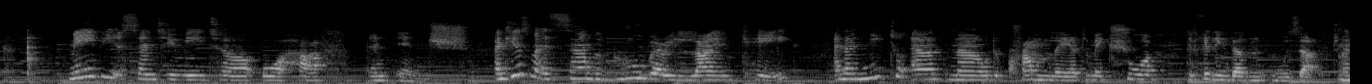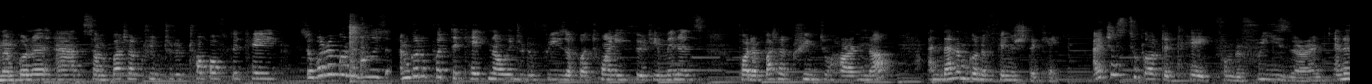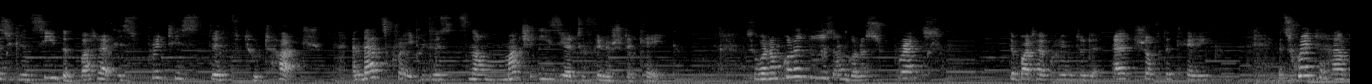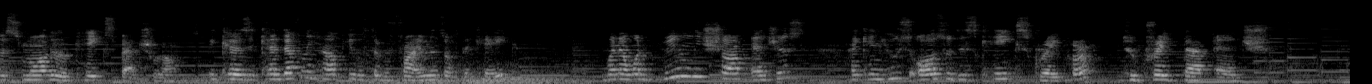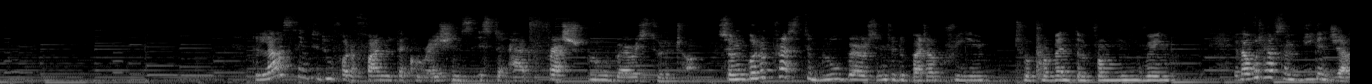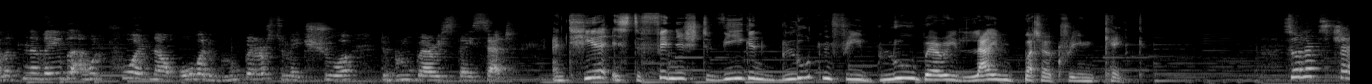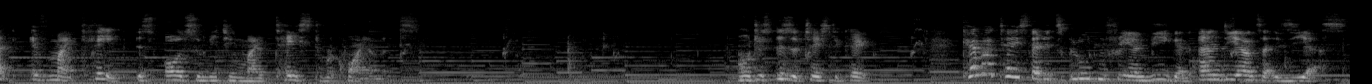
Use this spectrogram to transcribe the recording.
maybe a centimeter or half an inch. And here's my assembled blueberry lime cake and I need to add now the crumb layer to make sure the filling doesn't ooze out. And I'm gonna add some buttercream to the top of the cake. So what I'm gonna do is I'm gonna put the cake now into the freezer for 20-30 minutes for the buttercream to harden up and then I'm gonna finish the cake. I just took out the cake from the freezer and, and as you can see the butter is pretty stiff to touch. And that's great because it's now much easier to finish the cake. So what I'm gonna do is I'm gonna spread the buttercream to the edge of the cake. It's great to have a small little cake spatula because it can definitely help you with the refinements of the cake. When I want really sharp edges, I can use also this cake scraper to create that edge. The last thing to do for the final decorations is to add fresh blueberries to the top. So I'm going to press the blueberries into the buttercream to prevent them from moving if I would have some vegan gelatin available, I would pour it now over the blueberries to make sure the blueberries stay set. And here is the finished vegan gluten-free blueberry lime buttercream cake. So let's check if my cake is also meeting my taste requirements. Oh, this is a tasty cake. Can I taste that it's gluten-free and vegan? And the answer is yes.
